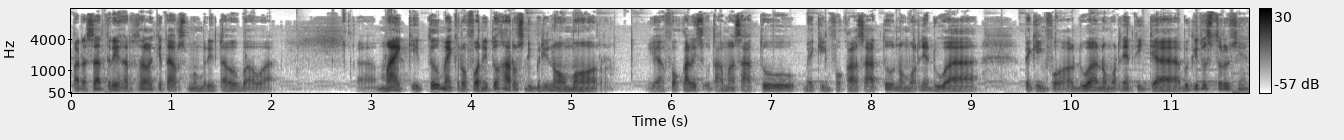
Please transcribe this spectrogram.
Pada saat rehearsal kita harus memberitahu bahwa uh, mic itu mikrofon itu harus diberi nomor. Ya, vokalis utama satu, backing vokal satu, nomornya dua, backing vokal dua, nomornya tiga, begitu seterusnya,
